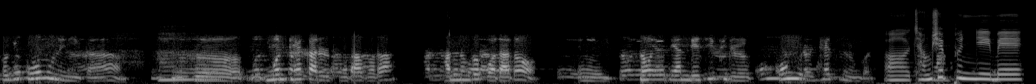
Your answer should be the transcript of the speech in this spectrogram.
거기 고문이니까, 아, 그, 뭔 대가를 보다보다 받는 것보다도, 예, 저에 대한 레시피를 공유를 해주는 거죠. 어, 장 셰프님의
